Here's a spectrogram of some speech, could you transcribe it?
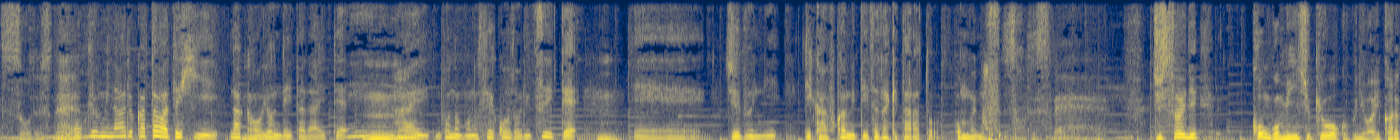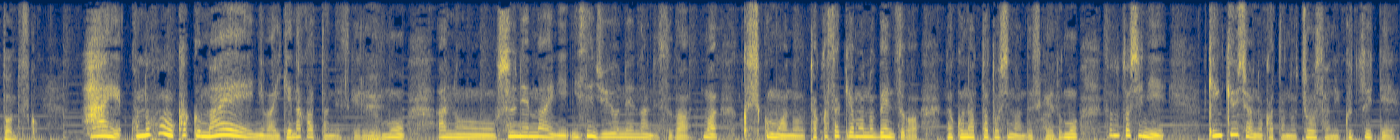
そうですね。ご興味のある方はぜひ中を読んでいただいて、はい、ボノボの性行動について、うえ十分に理解を深めていただけたらと思います。そうですね。実際にコンゴ民主共和国には行かれたんですか？はいこの本を書く前には行けなかったんですけれども、あの数年前に2014年なんですが、まあ、くしくもあの高崎山のベンツが亡くなった年なんですけれども、はい、その年に研究者の方の調査にくっついて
